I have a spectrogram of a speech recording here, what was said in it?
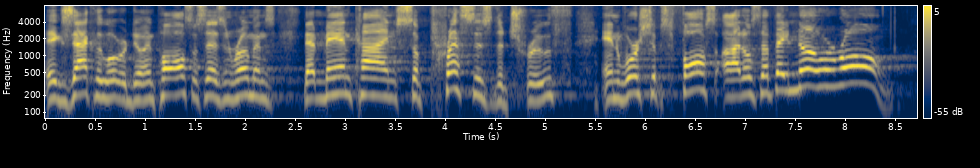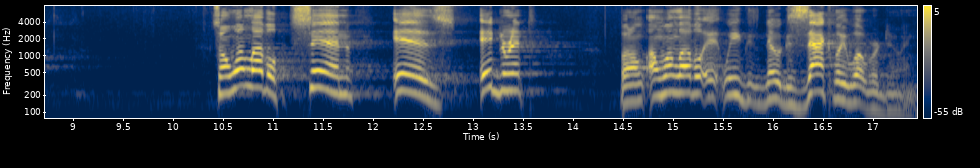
exactly what we're doing. Paul also says in Romans that mankind suppresses the truth and worships false idols that they know are wrong. So, on one level, sin is ignorant, but on, on one level, it, we know exactly what we're doing.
